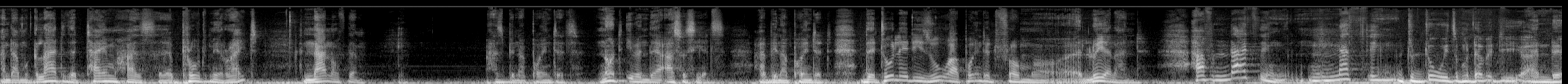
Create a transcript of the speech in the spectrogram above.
And I'm glad that time has uh, proved me right. None of them has been appointed. Not even their associates have been appointed. The two ladies who were appointed from uh, Luyaland have nothing, nothing to do with Mudavadi and uh,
